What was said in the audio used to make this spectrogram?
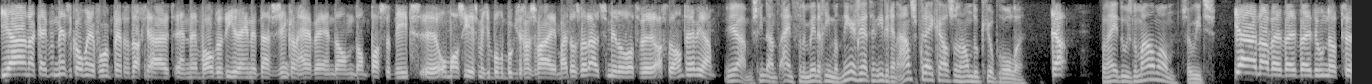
Ja, nou kijk, mensen komen er voor een prettig dagje uit. En eh, we hopen dat iedereen het naar zijn zin kan hebben. En dan, dan past het niet eh, om als eerst met je bonnenboekje te gaan zwaaien. Maar dat is wel het uiterste middel wat we achter de hand hebben, ja. Ja, misschien aan het eind van de middag iemand neerzetten... en iedereen aanspreken als een handdoekje oprollen. Ja. Van, hé, hey, doe eens normaal, man. Zoiets. Ja, nou, wij, wij, wij doen dat eh,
